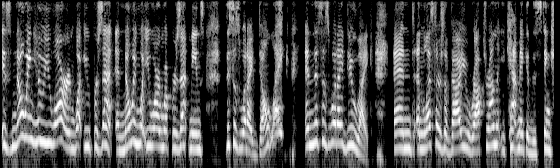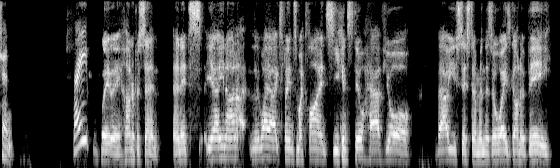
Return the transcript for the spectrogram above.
is knowing who you are and what you present. And knowing what you are and what present means this is what i don't like and this is what i do like. And unless there's a value wrapped around that you can't make a distinction right completely 100% and it's yeah you know I, the way i explain to my clients you can still have your value system and there's always going to be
